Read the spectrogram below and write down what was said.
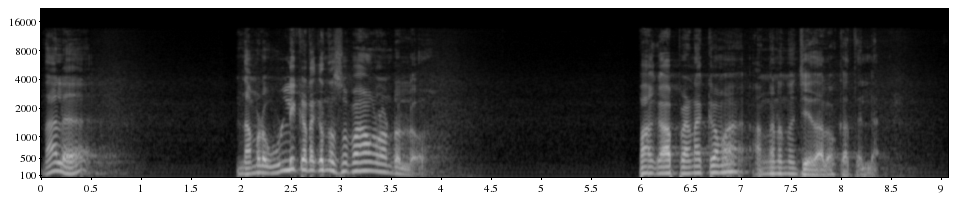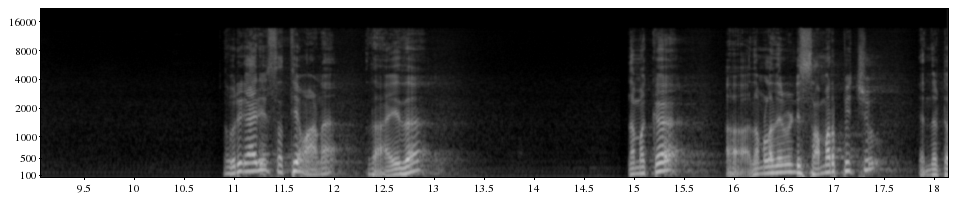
എന്നാൽ നമ്മുടെ ഉള്ളിൽ കിടക്കുന്ന സ്വഭാവങ്ങളുണ്ടല്ലോ. പക പിണക്കമ അങ്ങനൊന്നും ചെയ്താൽ ഒക്കത്തില്ല. ഒരു കാര്യം സത്യമാണ്. അതായത് നമുക്ക് നമ്മളതിനു വേണ്ടി സമർപ്പിച്ചു എന്നിട്ട്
